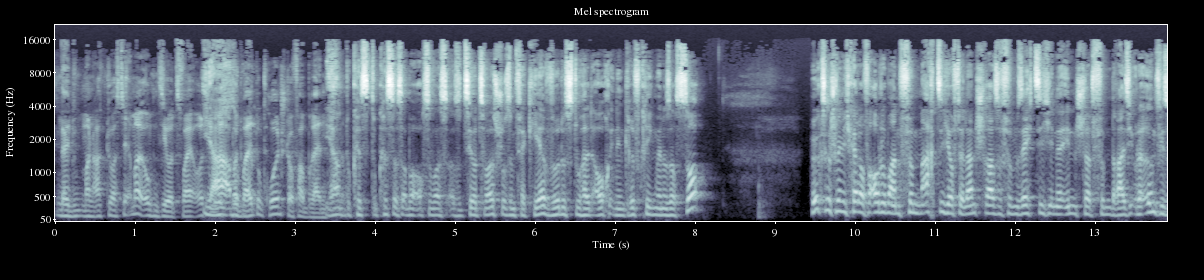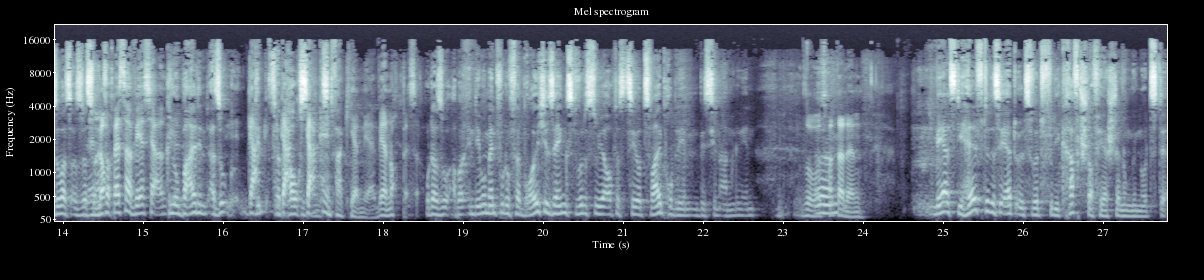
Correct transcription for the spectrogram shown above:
Na, du, man hat, du hast ja immer irgendeinen CO2-Ausstoß, Ja, aber- sobald du Kohlenstoff verbrennst. Ja, und du kriegst, du kriegst das aber auch sowas, also CO2-Ausstoß im Verkehr würdest du halt auch in den Griff kriegen, wenn du sagst, so, Höchstgeschwindigkeit auf Autobahn 85, auf der Landstraße 65, in der Innenstadt 35 oder irgendwie sowas. Also das Ja, noch besser wäre es ja global, den, also gar, den gar, gar kein Verkehr mehr. Wäre noch besser. oder so. Aber in dem Moment, wo du Verbräuche senkst, würdest du ja auch das CO2-Problem ein bisschen angehen. So, was Ähm, hat er denn? Mehr als die Hälfte des Erdöls wird für die Kraftstoffherstellung genutzt, der,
